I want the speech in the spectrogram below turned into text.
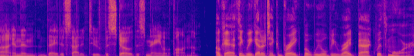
uh, and then they decided to bestow this name upon them. Okay, I think we got to take a break, but we will be right back with more.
